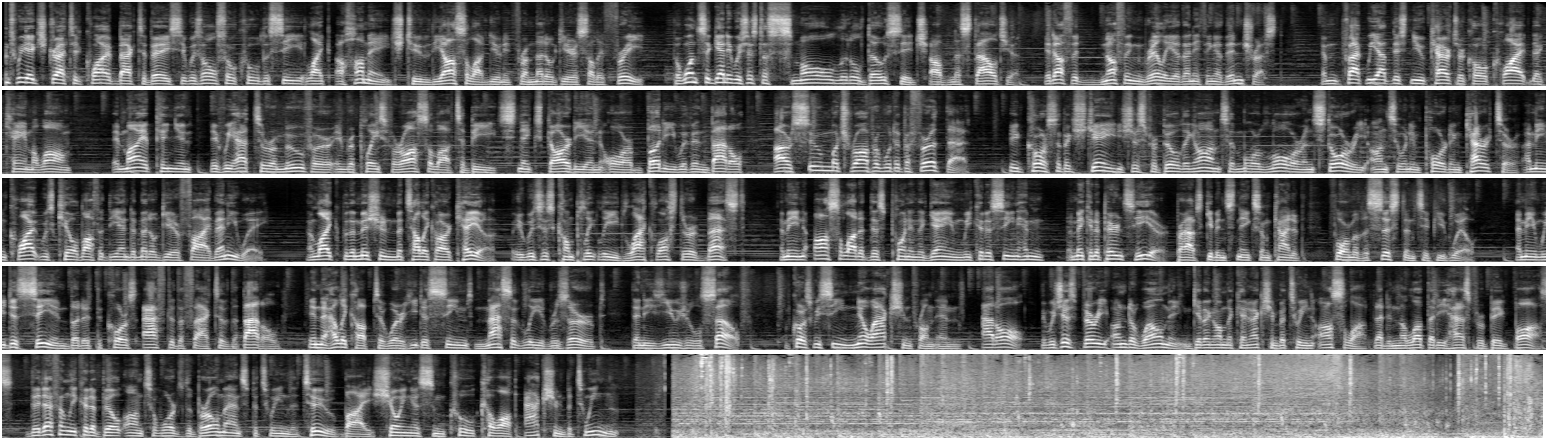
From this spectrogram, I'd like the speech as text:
Once we extracted Quiet back to base, it was also cool to see like a homage to the Ocelot unit from Metal Gear Solid 3. But once again, it was just a small little dosage of nostalgia. It offered nothing really of anything of interest. In fact, we had this new character called Quiet that came along. In my opinion, if we had to remove her in replace for Ocelot to be Snake's guardian or buddy within battle, I assume much rather would have preferred that. In course of exchange just for building on to more lore and story onto an important character. I mean, Quiet was killed off at the end of Metal Gear 5 anyway. And like with the mission Metallic Archaea, it was just completely lackluster at best. I mean, Ocelot at this point in the game, we could have seen him make an appearance here, perhaps giving Snake some kind of form of assistance, if you will. I mean, we did see him, but at the course after the fact of the battle, in the helicopter where he just seems massively reserved than his usual self. Of course, we see no action from him at all. It was just very underwhelming, giving on the connection between Ocelot that and the love that he has for Big Boss. They definitely could have built on towards the bromance between the two by showing us some cool co-op action between them.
